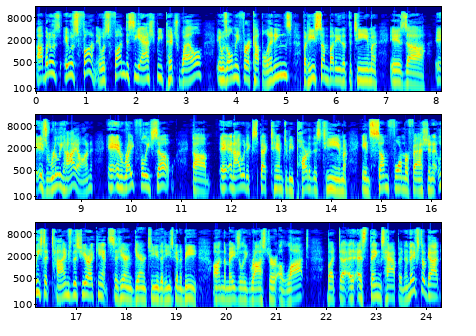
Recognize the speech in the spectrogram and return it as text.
Uh, but it was it was fun. It was fun to see Ashby pitch well. It was only for a couple innings, but he's somebody that the team is uh, is really high on, and rightfully so. Um, and I would expect him to be part of this team in some form or fashion, at least at times this year. I can't sit here and guarantee that he's going to be on the major league roster a lot, but uh, as things happen, and they've still got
